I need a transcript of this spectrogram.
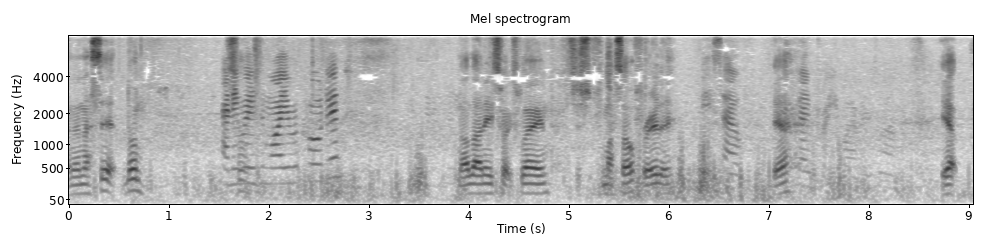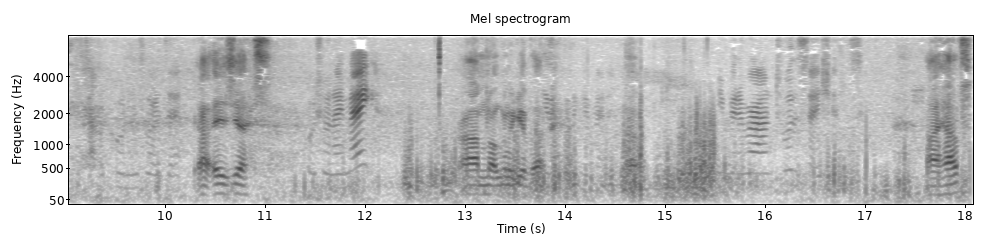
and then that's it. Done. Any So- reason why you're recording? Not that I need to explain. It's just for myself, really. For yourself? Yeah. GoPro you're wearing as well. Yep. Is that recording as well, is it? That is yes. What's your name, mate? I'm not going to give You're that. not going to give it. No, You've been around to other stations. I have.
